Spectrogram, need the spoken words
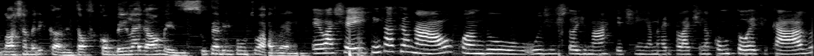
norte-americana. Então, ficou bem legal mesmo. Super bem pontuado, velho. Eu achei sensacional quando o gestor de marketing América Latina contou esse caso.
